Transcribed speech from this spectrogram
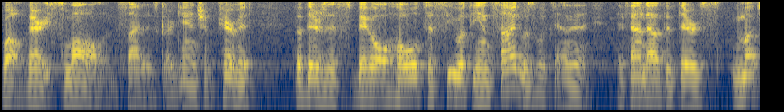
well, very small in the side of this gargantuan pyramid, but there's this big old hole to see what the inside was looking at. And they found out that there's much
